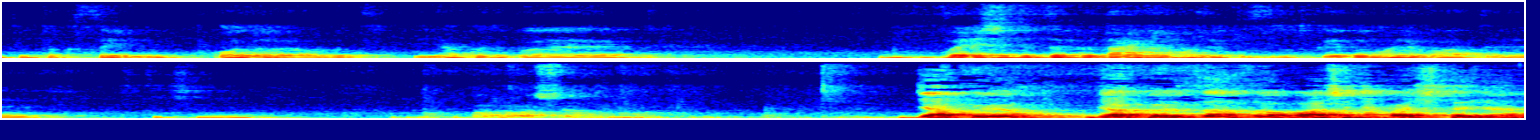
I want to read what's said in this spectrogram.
і то так сильно озеро робить. Якось би вирішити це питання, може якісь лутки домалювати в стічні. Дякую, дякую за зауваження. Бачите, я,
